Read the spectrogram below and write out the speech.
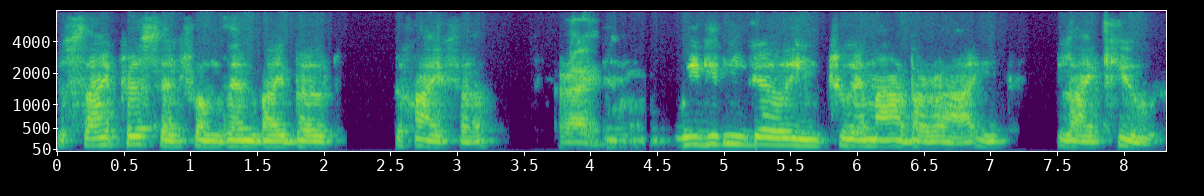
to Cyprus and from them by boat to Haifa. Right. We didn't go into a Ma'abara in, like you.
